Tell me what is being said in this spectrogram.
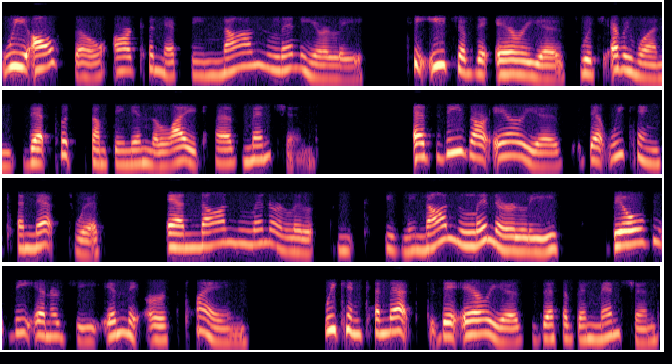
We also are connecting non linearly to each of the areas which everyone that puts something in the light has mentioned. As these are areas that we can connect with and non-linearly, excuse me, non-linearly build the energy in the earth plane we can connect the areas that have been mentioned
